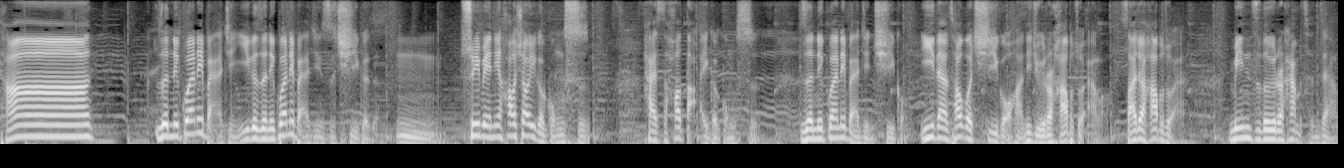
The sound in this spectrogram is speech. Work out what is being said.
他人的管理半径，一个人的管理半径是七个人。嗯，随便你好小一个公司，还是好大一个公司，人的管理半径七个，一旦超过七个哈，你就有点哈不转了。啥叫哈不转？名字都有点喊不称赞了。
